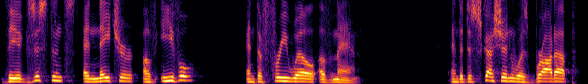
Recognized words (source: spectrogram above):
the existence and nature of evil and the free will of man. And the discussion was brought up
